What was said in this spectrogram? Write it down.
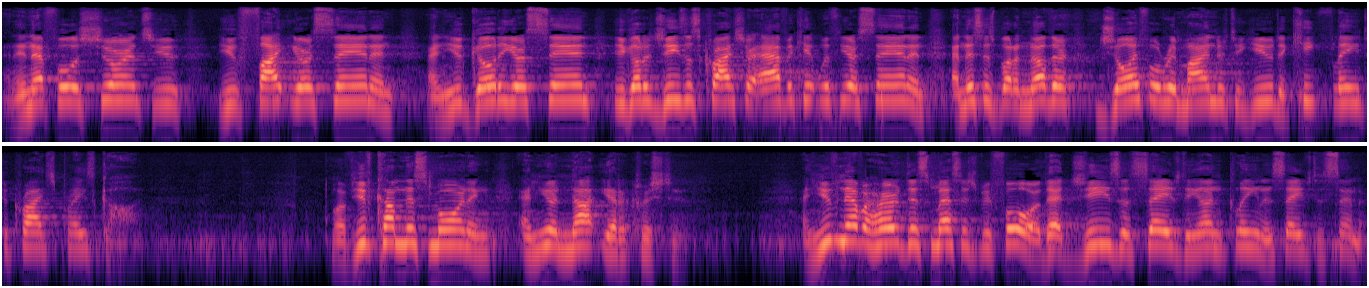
and in that full assurance, you, you fight your sin and, and you go to your sin. You go to Jesus Christ, your advocate with your sin. And, and this is but another joyful reminder to you to keep fleeing to Christ. Praise God. Well, if you've come this morning and you're not yet a Christian, and you've never heard this message before that Jesus saves the unclean and saves the sinner,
